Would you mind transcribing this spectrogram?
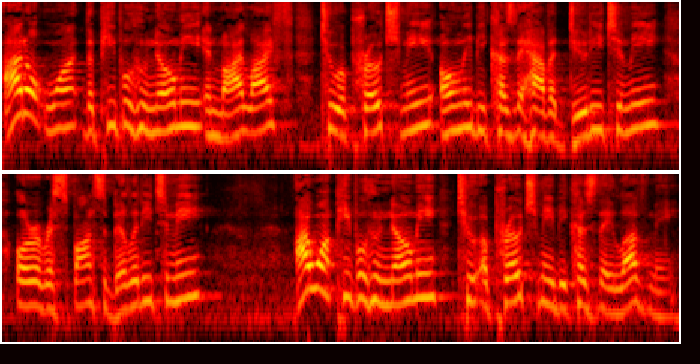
I don't want the people who know me in my life to approach me only because they have a duty to me or a responsibility to me. I want people who know me to approach me because they love me.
